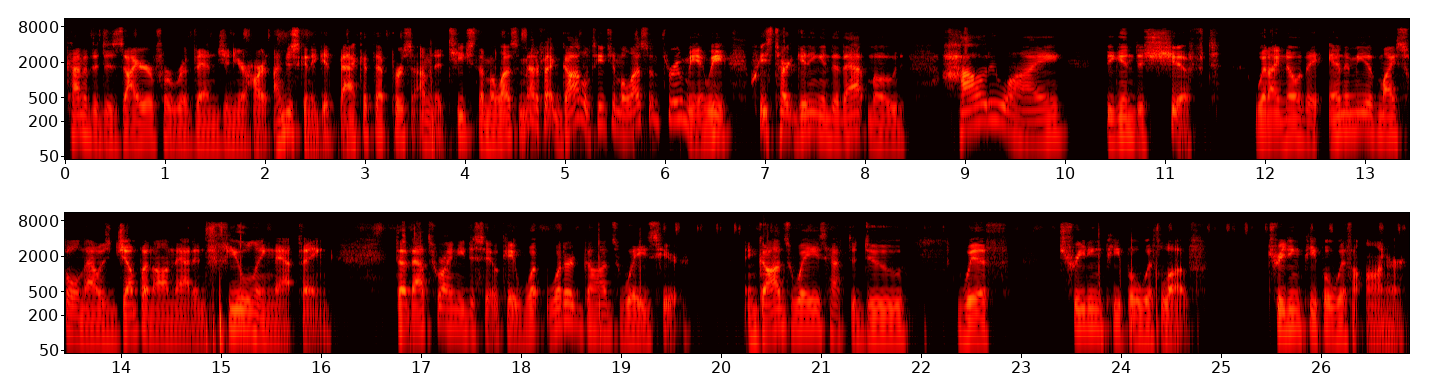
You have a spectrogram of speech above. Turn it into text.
kind of the desire for revenge in your heart. I'm just going to get back at that person. I'm going to teach them a lesson. Matter of fact, God will teach them a lesson through me. And we, we start getting into that mode. How do I begin to shift when I know the enemy of my soul now is jumping on that and fueling that thing? That that's where I need to say, okay, what, what are God's ways here? And God's ways have to do with treating people with love treating people with honor.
